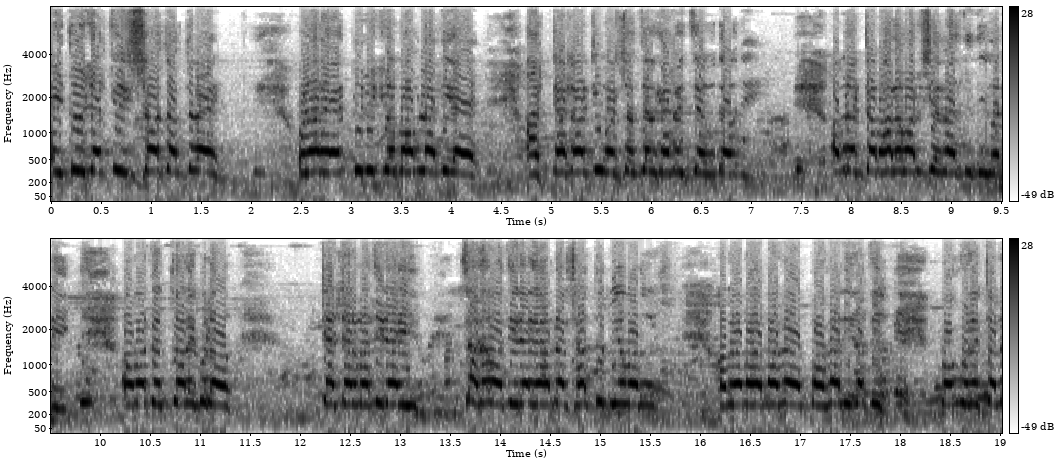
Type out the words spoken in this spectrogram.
এই দুইটা তিন ষড়যন্ত্রে ওনার বিভিন্ন মামলা দিয়ে আটটা নয়টি বছর জেল কাটাচ্ছে উদয় আমরা একটা ভালো মানুষের রাজনীতি করি। আমাদের দলে কোনো টেন্ডারবাজি নেই চাঁদাবাজি নেই, আমরা শান্তিপ্রিয় মানুষ। আমরা বাঙালি জাতির মঙ্গলের জন্য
